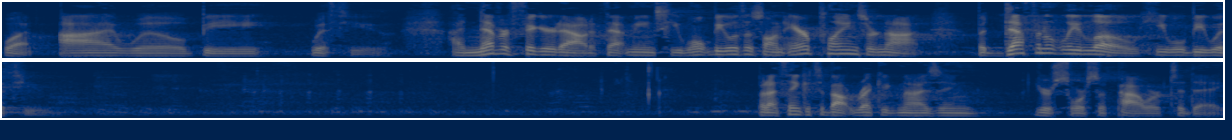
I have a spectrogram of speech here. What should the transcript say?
what? I will be with you. I never figured out if that means he won't be with us on airplanes or not, but definitely lo, he will be with you. But I think it's about recognizing your source of power today.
